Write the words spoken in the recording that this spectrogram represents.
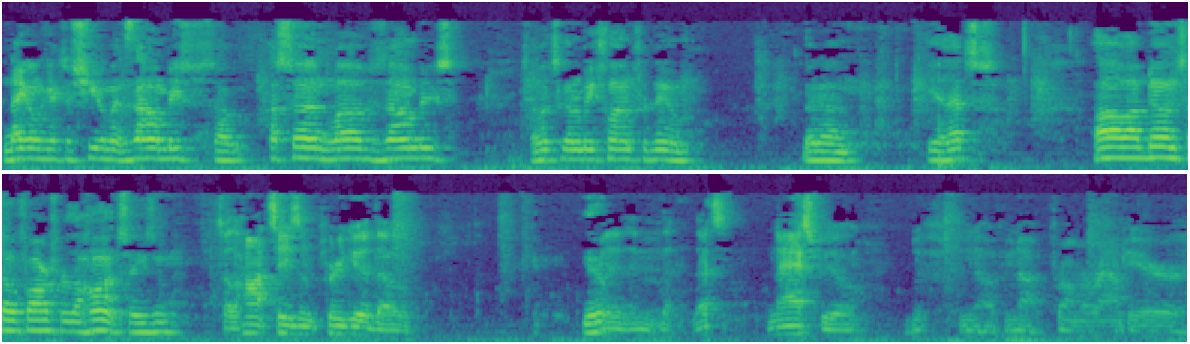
and they gonna get to shoot them at zombies. So my son loves zombies, so it's gonna be fun for them. But um, yeah, that's all I've done so far for the haunt season. So the haunt season's pretty good though. Yep. And, and th- that's Nashville. If you know, if you're not from around here,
